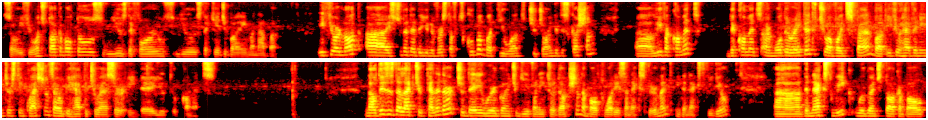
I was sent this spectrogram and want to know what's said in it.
So if you want to talk about those, use the forums, use the keijiban in Manaba. If you're not a student at the University of Tsukuba, but you want to join the discussion, uh, leave a comment. The comments are moderated to avoid spam, but if you have any interesting questions, I will be happy to answer in the YouTube comments. Now, this is the lecture calendar. Today, we're going to give an introduction about what is an experiment in the next video. Uh, the next week, we're going to talk about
